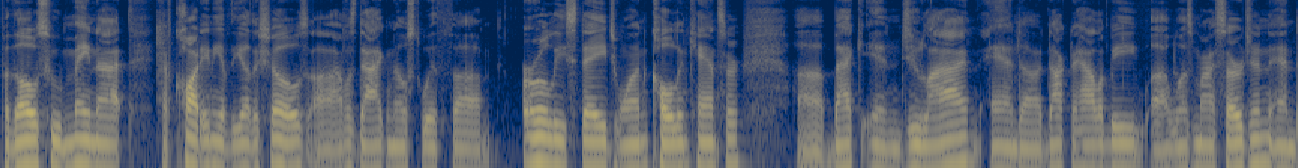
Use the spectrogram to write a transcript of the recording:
for those who may not have caught any of the other shows, uh, I was diagnosed with um, early stage one colon cancer. Uh, back in July, and uh, Dr. Halaby uh, was my surgeon, and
